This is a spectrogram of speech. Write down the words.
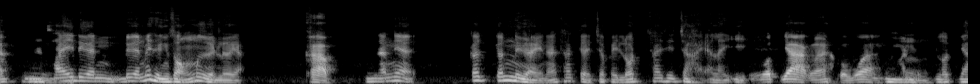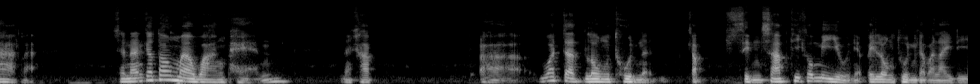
นะอืมใช้เดือนเดือนไม่ถึง20,000เลยอะ ครับดังนั้นเนี่ย ก็ก็เหนื่อยนะ ถ้าเกิดจะไปลดค่าใช้จ่ายอะไรอีก ลดยากนะ ผมว่ามันอืมลดยากละฉะนั้นก็ต้องมาวางแผนนะครับอ่าว่าจะลงทุนน่ะกับสินทรัพย์ที่เขามีอยู่เนี่ยไปลงทุนกับอะไรดี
